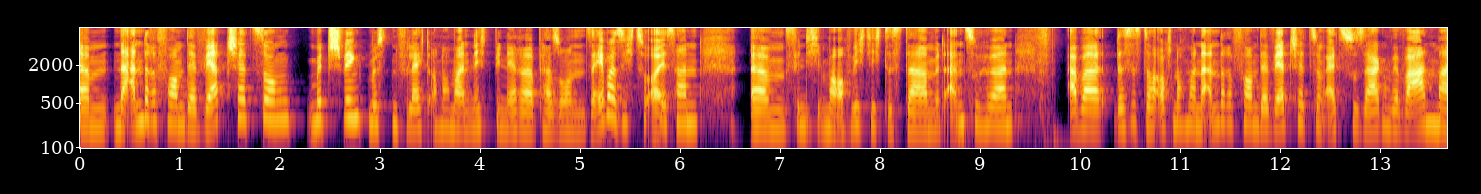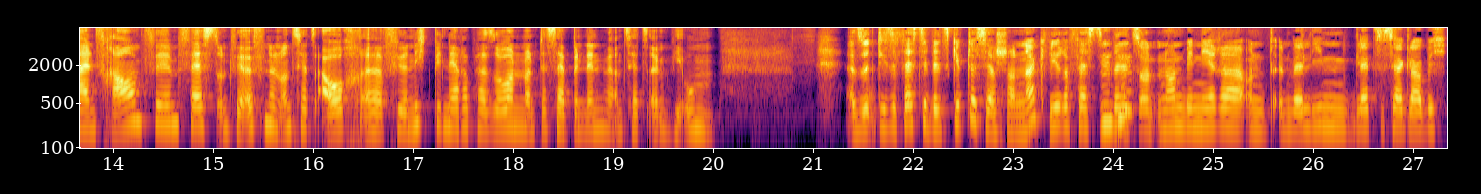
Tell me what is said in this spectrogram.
ähm, eine andere Form der Wertschätzung mitschwingt, müssten vielleicht auch nochmal nicht-binäre Personen selber sich zu äußern. Ähm, Finde ich immer auch wichtig, das da mit anzuhören. Aber das ist doch auch nochmal eine andere Form der Wertschätzung, als zu sagen, wir waren mal ein Frauenfilmfest und wir öffnen uns jetzt auch äh, für nicht-binäre Personen und deshalb benennen wir uns jetzt irgendwie um. Also diese Festivals gibt es ja schon, ne? Queere Festivals mhm. und non-binäre und in Berlin letztes Jahr, glaube ich,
